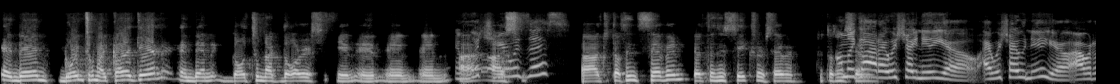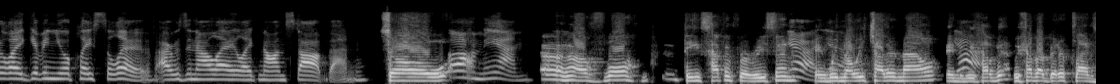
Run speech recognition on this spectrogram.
and then going to my car again, and then go to knock doors and and and and. And which uh, year was this? Uh, 2007, 2006 or 7. Oh my God, I wish I knew you. I wish I knew you. I would have like given you a place to live. I was in LA like nonstop then. So, oh man. I don't know. Well, things happen for a reason. Yeah, and yeah. we know each other now and yeah. we have we have a better plan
